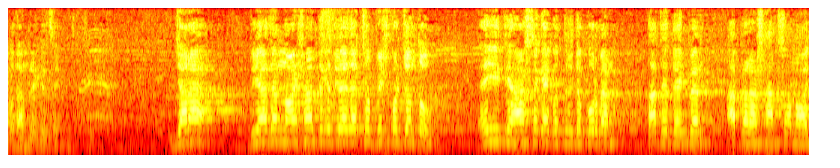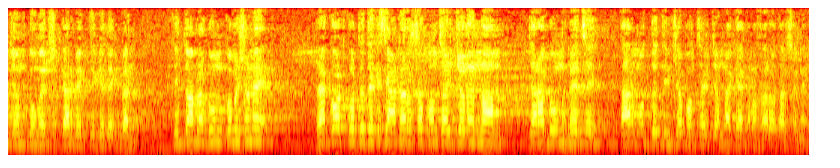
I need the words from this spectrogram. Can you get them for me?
অবদান রেখেছে। যারা দুই হাজার নয় সাল থেকে দুই হাজার চব্বিশ পর্যন্ত এই ইতিহাসটাকে একত্রিত করবেন, তাতে দেখবেন আপনারা সাতশো নয় জন গুমের শিকার ব্যক্তিকে দেখবেন। কিন্তু আমরা গুম কমিশনে রেকর্ড করতে দেখেছি আঠারোশো পঞ্চাশ জনের নাম যারা গুম হয়েছে। তার মধ্যে তিনশো পঞ্চাশ জন নাকি এখনও ফেরত আসে নাই।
